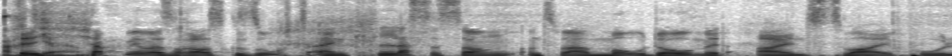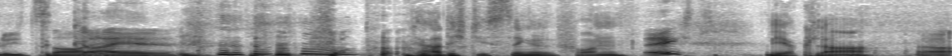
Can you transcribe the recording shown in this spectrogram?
acht Mhm. ich Jahre. habe mir was rausgesucht, ein klasse Song, und zwar Modo mit 1, 2 Polizei. Geil. da hatte ich die Single von. Echt? Ja, klar. Ja,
